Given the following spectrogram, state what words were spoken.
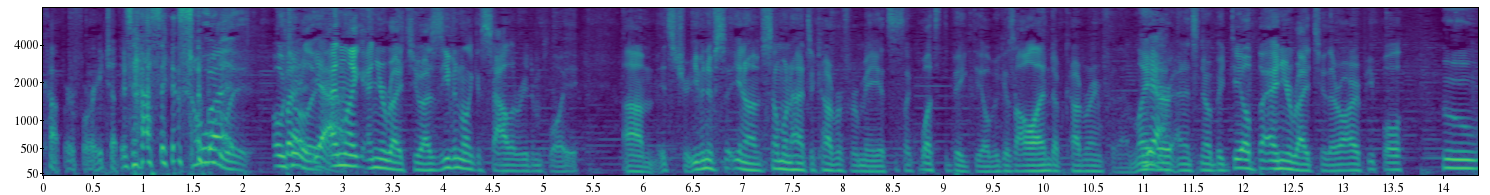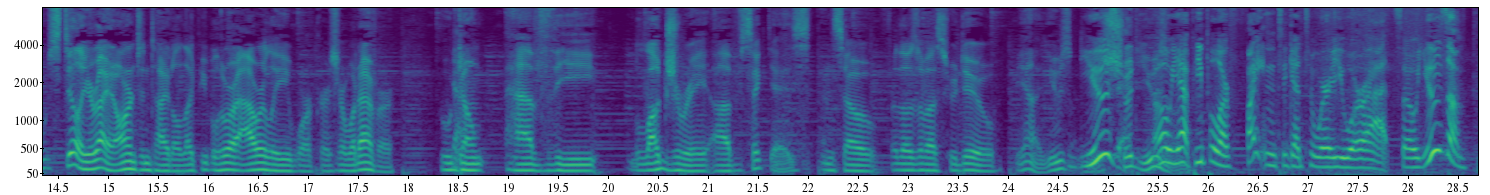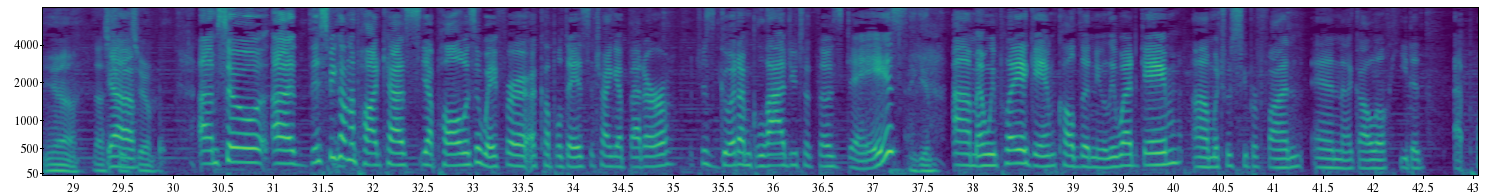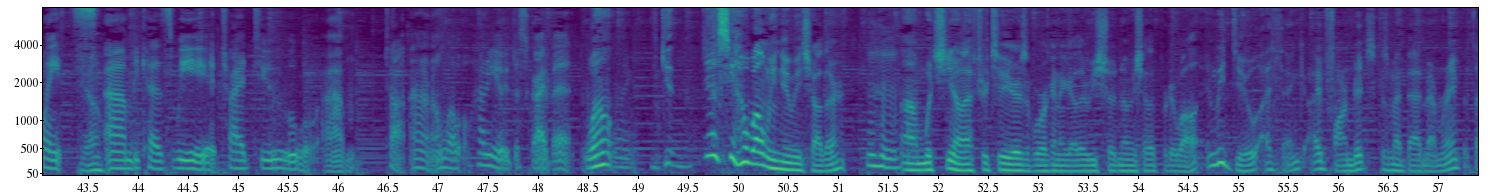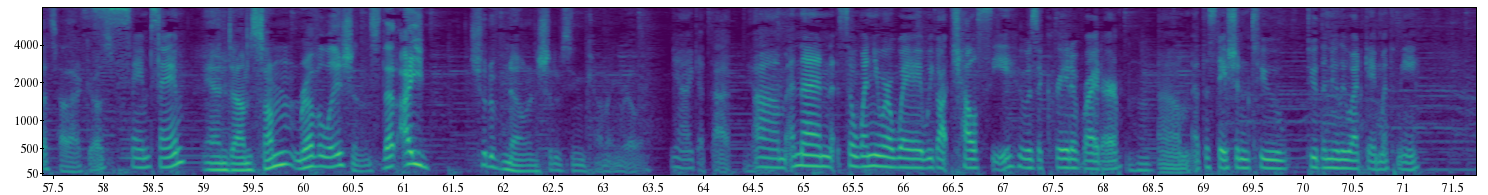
cover for each other's asses. But- Totally. oh, but, totally. yeah. And like, and you're right too. As even like a salaried employee, um, it's true. Even if you know if someone had to cover for me, it's just like, what's the big deal? Because I'll end up covering for them later, Yeah. and it's no big deal. But and you're right too. There are people who still, you're right, aren't entitled. Like people who are hourly workers or whatever, who Yeah. don't have the luxury of sick days. And so for those of us who do, yeah, use use should it. use. Oh them. yeah, people are fighting to get to where you were at, so use them. yeah, that's Yeah. true too. Um, so uh, this week on the podcast, yeah, Pol was away for a couple days to try and get better, which is good. I'm glad you took those days. Thank you. Um, and we play a game called the Newlywed Game, um, which was super fun and uh, got a little heated at points Yeah. um, because we tried to um, talk. I don't know. Well, how do you describe it? Well, Like- get, yeah, see how well we knew each other. Mm-hmm. Um, which you know, after two years of working together, we should know each other pretty well, and we do. I think I farmed it just because of my bad memory, but that's how that goes. same, same. And um, some revelations that I should have known and should have seen coming. Really, Yeah, I get that. Yeah. Um, and then, so when you were away, we got Chelsea, who was a creative writer, Mm-hmm. um, at the station to do the Newlywed Game with me,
